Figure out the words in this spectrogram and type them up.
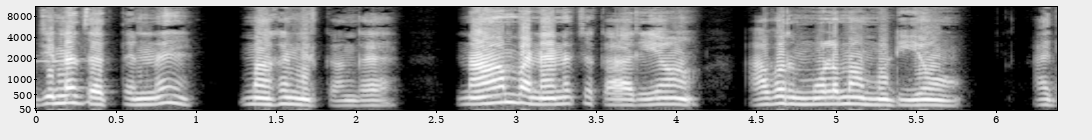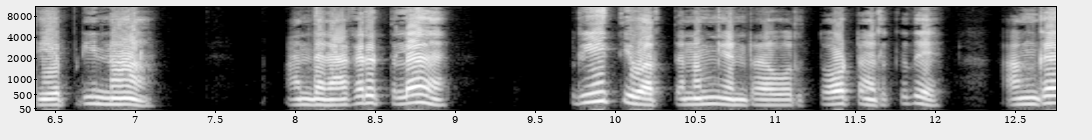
ஜினதத்தன்னு மகன் இருக்காங்க. நாம் நினச்ச காரியம் அவர் மூலமாக முடியும். அது எப்படின்னா அந்த நகரத்தில் பிரீத்தி வர்த்தனம் என்ற ஒரு தோட்டம் இருக்குது. அங்கே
